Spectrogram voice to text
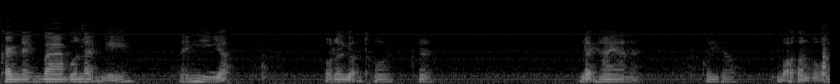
Canh đánh ba bốn lệnh nghỉ đánh gì nhỉ? Có lợi nhuận thôi. Đây. lệnh hai ăn này có gì đâu. Bỏ toàn vốn.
